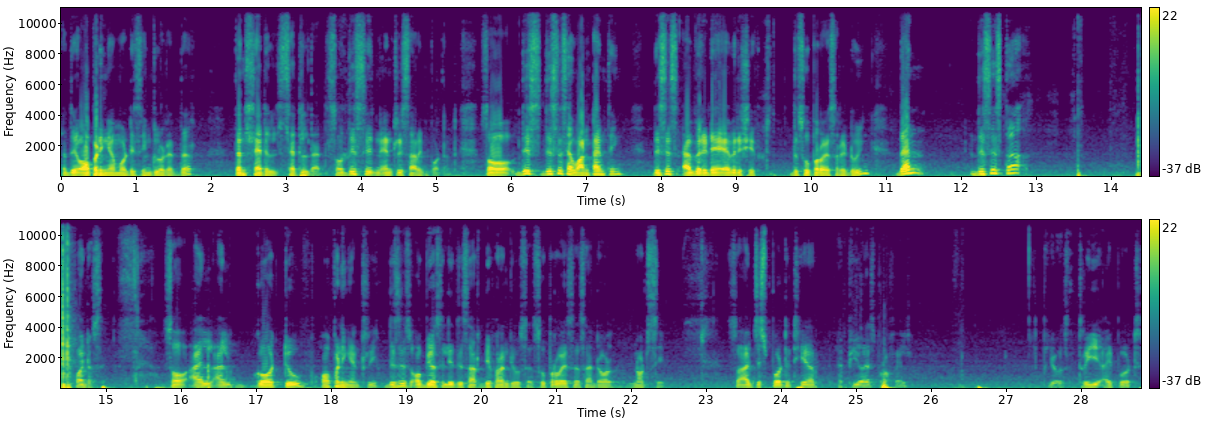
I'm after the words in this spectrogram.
the opening amount is included there. Then settle settle that. So this in entries are important. So this this is a one time thing. This is every day every shift the supervisor is doing. Then this is the point of sale. So i'll i'll go to opening entry. This is obviously these are different users supervisors and all not same. So i just put it here a pos profile. Pos 3 i put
